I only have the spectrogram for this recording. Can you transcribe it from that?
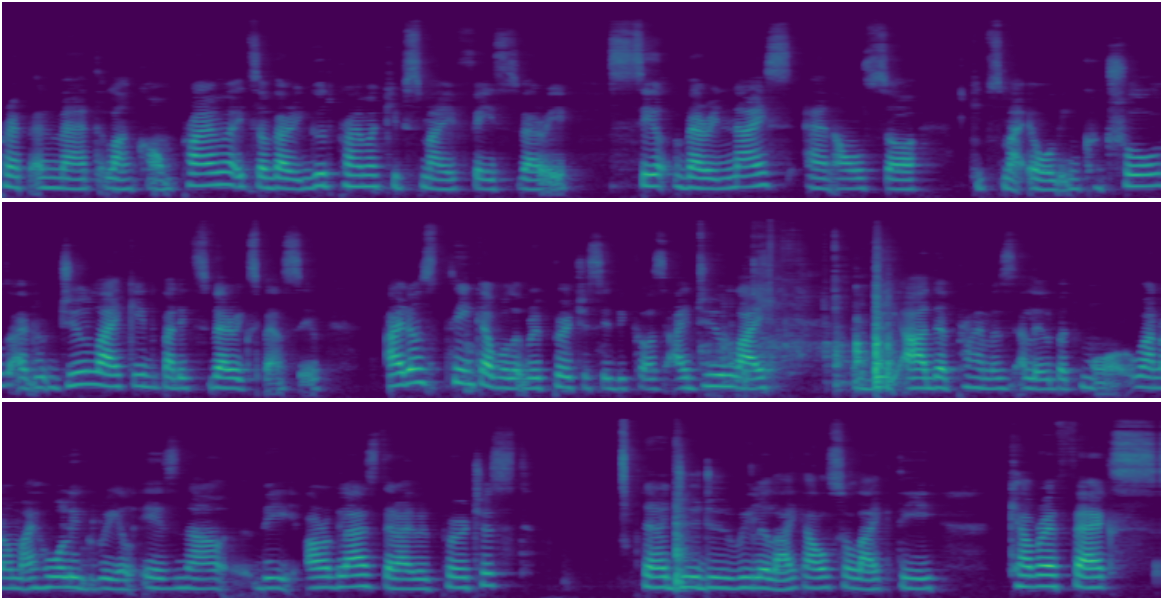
Prep and Matte Lancome primer. It's a very good primer, keeps my face very still very nice and also keeps my oil in control. I do like it, but it's very expensive. I don't think I will repurchase it because I do like the other primers a little bit more. One of my holy grail is now the Hourglass that I repurchased that I do do really like. I also like the Cover FX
